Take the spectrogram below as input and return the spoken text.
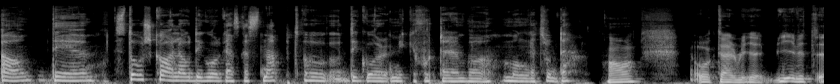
Ja, det är stor skala och det går ganska snabbt och det går mycket fortare än vad många trodde. Ja, och det här blir givet eh,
